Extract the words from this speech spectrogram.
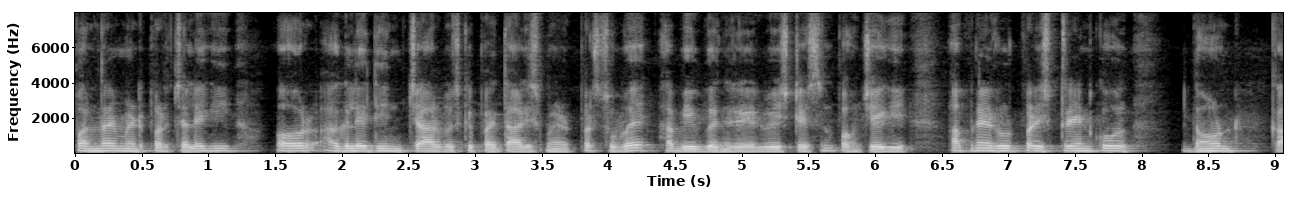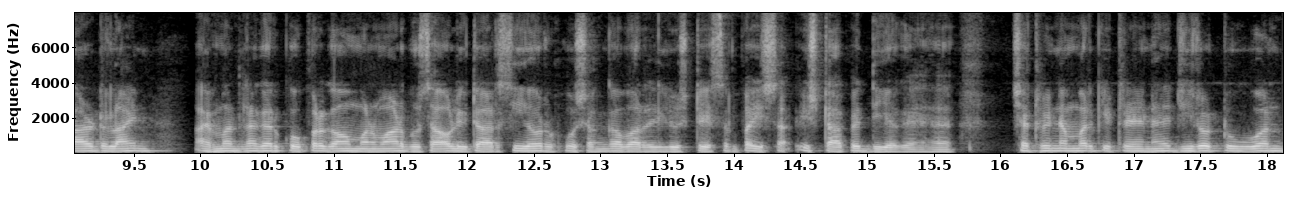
पंद्रह मिनट पर चलेगी और अगले दिन चार बज के पैंतालीस मिनट पर सुबह हबीबगंज रेलवे स्टेशन पहुंचेगी। अपने रूट पर इस ट्रेन को दौड़ कार्ड लाइन अहमदनगर, कोपरगांव, मनमाड़, भुसावल, इटारसी और होशंगाबाद रेलवे स्टेशन पर स्थापित दिए गए हैं। छठवीं नंबर की ट्रेन है zero two one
